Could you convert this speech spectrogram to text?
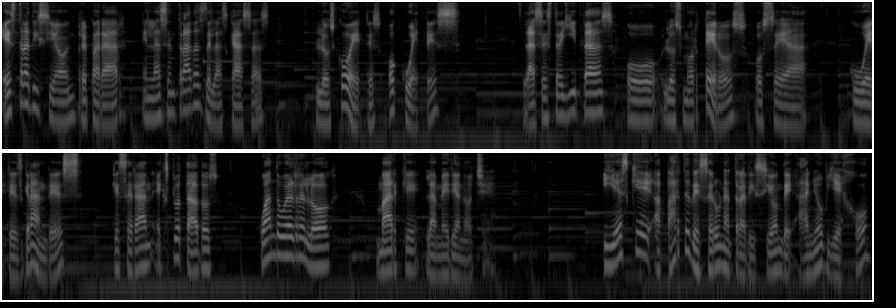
es tradición preparar en las entradas de las casas los cohetes o cohetes, las estrellitas o los morteros, o sea, cohetes grandes, que serán explotados cuando el reloj marque la medianoche. Y es que aparte de ser una tradición de año viejo,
